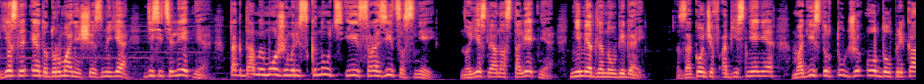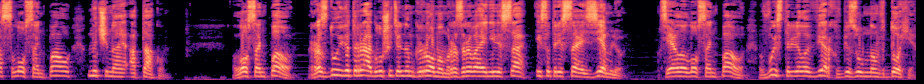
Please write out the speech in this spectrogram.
Если эта дурманящая змея десятилетняя, тогда мы можем рискнуть и сразиться с ней. Но если она столетняя, немедленно убегай. Закончив объяснение, магистр тут же отдал приказ Ло Саньпао, начиная атаку. Ло Саньпао, раздуй ветра оглушительным громом, разрывая небеса и сотрясая землю. Тело Ло Саньпао выстрелило вверх в безумном вдохе.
